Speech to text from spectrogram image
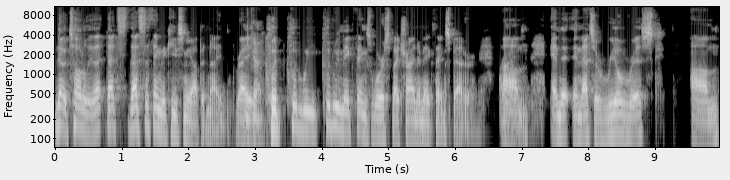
no, totally. That, that's that's the thing that keeps me up at night, right? Okay. Could could we could we make things worse by trying to make things better? Um, and th- and that's a real risk. Um,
